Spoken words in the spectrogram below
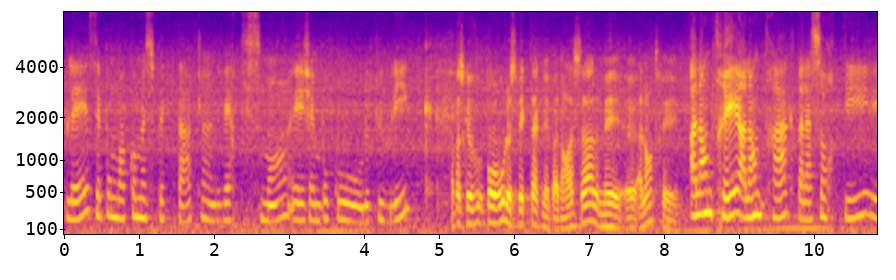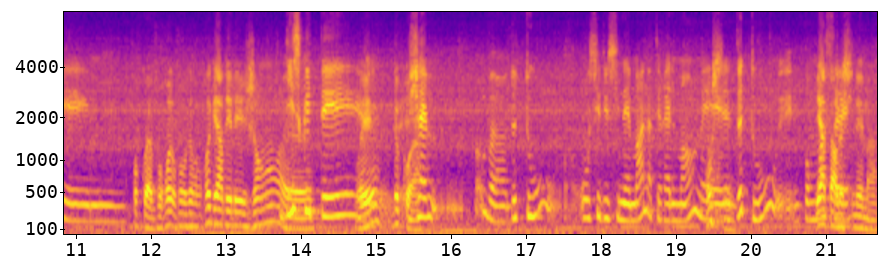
plaît, c'est pour moi comme un spectacle, un divertissement, et j'aime beaucoup le public. Ah, Parce que vous- pour vous, le spectacle n'est pas dans la salle, mais euh, à l'entrée. À l'entrée, à l'entracte, à la sortie, et hum, Pourquoi? Vous, re- vous regardez les gens euh, discuter. oui, de quoi? J'aime oh, ben, de tout, aussi du cinéma naturellement, mais Aussi. de tout. Et pour Bien moi, par le cinéma.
